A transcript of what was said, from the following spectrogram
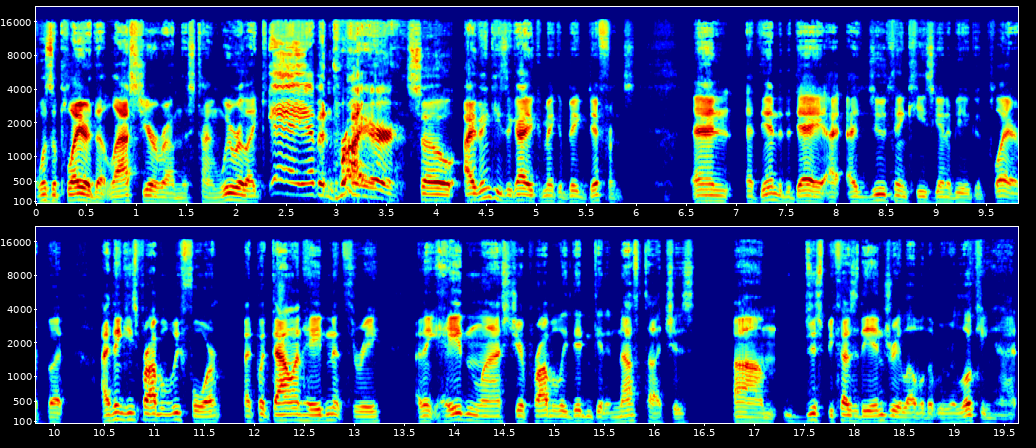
was a player that last year around this time we were like, "Yay, Evan Pryor!" So I think he's a guy who can make a big difference. And at the end of the day, I, I do think he's going to be a good player, but I think he's probably four. I'd put Dallan Hayden at three. I think Hayden last year probably didn't get enough touches um, just because of the injury level that we were looking at.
